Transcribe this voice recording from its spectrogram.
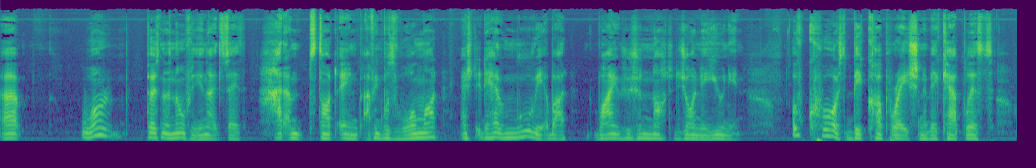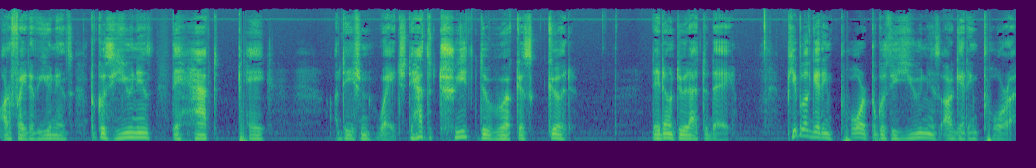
Uh, one person I know from the United States had a start in, I think it was Walmart, and they had a movie about why you should not join a union. Of course, big corporations and big capitalists are afraid of unions because unions they have to pay a decent wage. They have to treat the workers good. They don't do that today. People are getting poor because the unions are getting poorer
